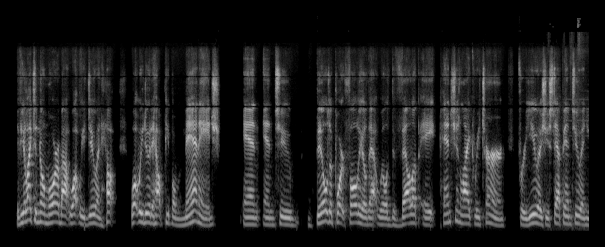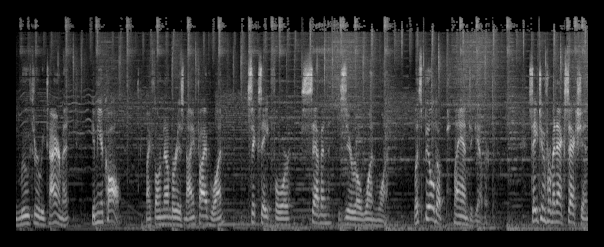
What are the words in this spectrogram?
If you'd like to know more about what we do and help what we do to help people manage and and to build a portfolio that will develop a pension like return for you as you step into and you move through retirement, give me a call. My phone number is 951 684 7011. Let's build a plan together. Stay tuned for my next section.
